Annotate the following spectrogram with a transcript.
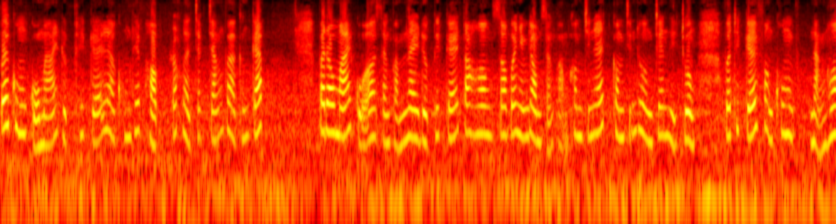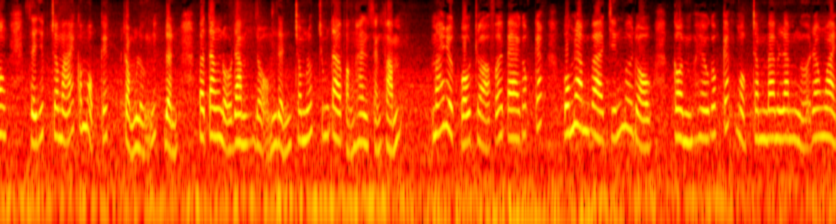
Với khung của máy được thiết kế là khung thép hợp rất là chắc chắn và cứng cáp. Và đầu máy của sản phẩm này được thiết kế to hơn so với những dòng sản phẩm 09S, 09 thường trên thị trường với thiết kế phần khung nặng hơn sẽ giúp cho máy có một cái trọng lượng nhất định và tăng độ đầm, độ ổn định trong lúc chúng ta vận hành sản phẩm. Máy được bổ trợ với 3 góc cắt 45 và 90 độ, còn theo góc cắt 135 ngửa ra ngoài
